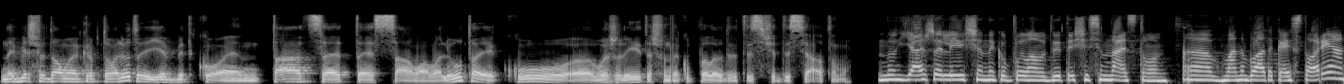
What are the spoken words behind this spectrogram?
Найбільш відомою криптовалютою є біткоін, та це та сама валюта, яку е, ви жалієте, що не купили в 2010-му. Ну, я жалію, що не купила в 2017-му. Е, в мене була така історія.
